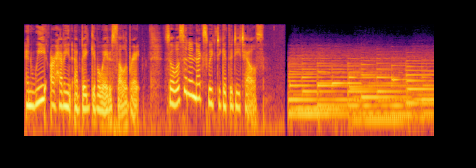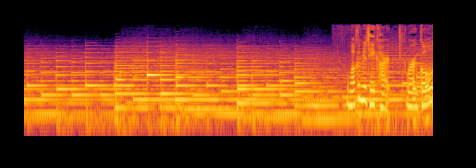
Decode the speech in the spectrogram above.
and we are having a big giveaway to celebrate. So listen in next week to get the details. Welcome to Take Heart, where our goal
